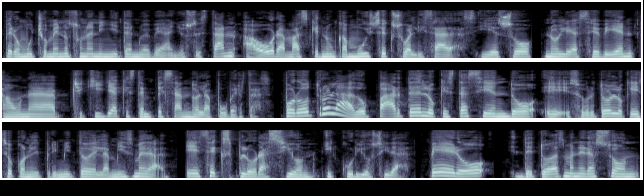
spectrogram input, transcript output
pero mucho menos una niñita de nueve años. Están ahora más que nunca muy sexualizadas y eso no le hace bien a una chiquilla que está empezando la pubertad. Por otro lado, parte de lo que está haciendo, eh, sobre todo lo que hizo con el primito de la misma edad, es exploración y curiosidad. Pero de todas maneras son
